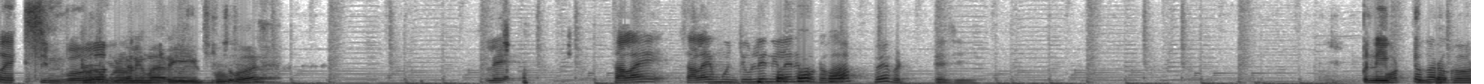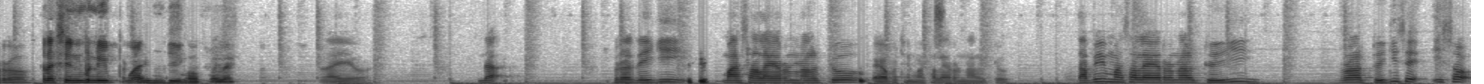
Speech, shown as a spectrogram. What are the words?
Resin, Dua bos. puluh lima ribu bos. Le salah salah munculin nilainya podo kabeh beda sih. Penipu. Podo karo goro. Resin penipu anjing. Boleh. Lah yo. Ndak. Berarti iki masalah Ronaldo, eh apa jeneng masalah Ronaldo. Tapi masalah Ronaldo iki Ronaldo iki sik iso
